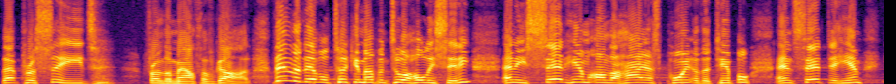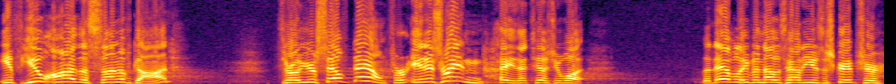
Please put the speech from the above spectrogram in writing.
that proceeds from the mouth of God. Then the devil took him up into a holy city, and he set him on the highest point of the temple, and said to him, If you are the Son of God, throw yourself down, for it is written. Hey, that tells you what? The devil even knows how to use the scripture.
